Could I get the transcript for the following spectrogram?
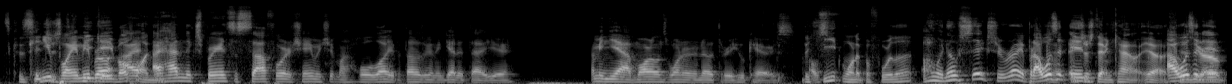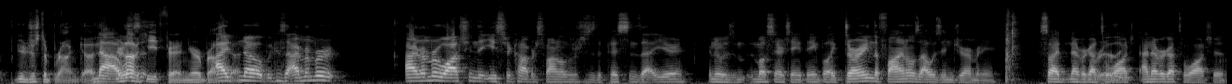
It's 'cause Can he you just- blame me, bro? Gave up I. I hadn't experienced the South Florida Championship my whole life. I thought I was gonna get it that year. I mean, yeah, Marlins won it in 03. Who cares? the was- Heat won it before that. Oh, in 06, you're right. But I wasn't It in. just didn't count. Yeah, I wasn't You're, in- a, you're just a Brown guy. Nah, you're not a Heat fan. You're a Brown I guy. no because I remember, I remember watching the Eastern Conference Finals versus the Pistons that year, and it was the most entertaining thing. But like during the finals, I was in Germany, so I never got Really? to watch. I never got to watch it.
